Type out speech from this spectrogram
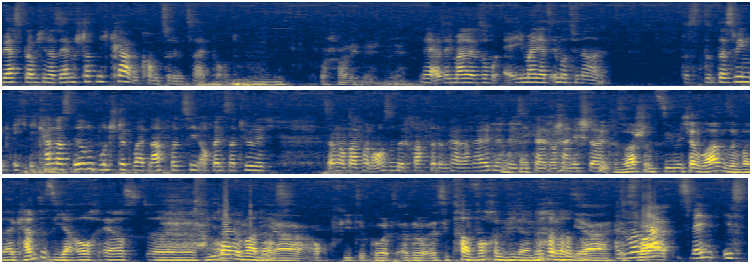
wärst, glaube ich, in derselben Stadt nicht klargekommen zu dem Zeitpunkt. wahrscheinlich nicht. Nee. Ja, also ich meine, so, ich meine jetzt emotional. Das, das- deswegen, ich, ich kann das irgendwo ein Stück weit nachvollziehen, auch wenn es natürlich, sagen wir mal, von außen betrachtet in keiner Verhältnismäßigkeit wahrscheinlich stand. Das war schon ziemlicher Wahnsinn, weil er kannte sie ja auch erst, äh, wie lange war das? Ja, auch viel zu kurz. Also es Ein paar Wochen wieder, ne? Oder so. ja, Also man war merkt, Sven ist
